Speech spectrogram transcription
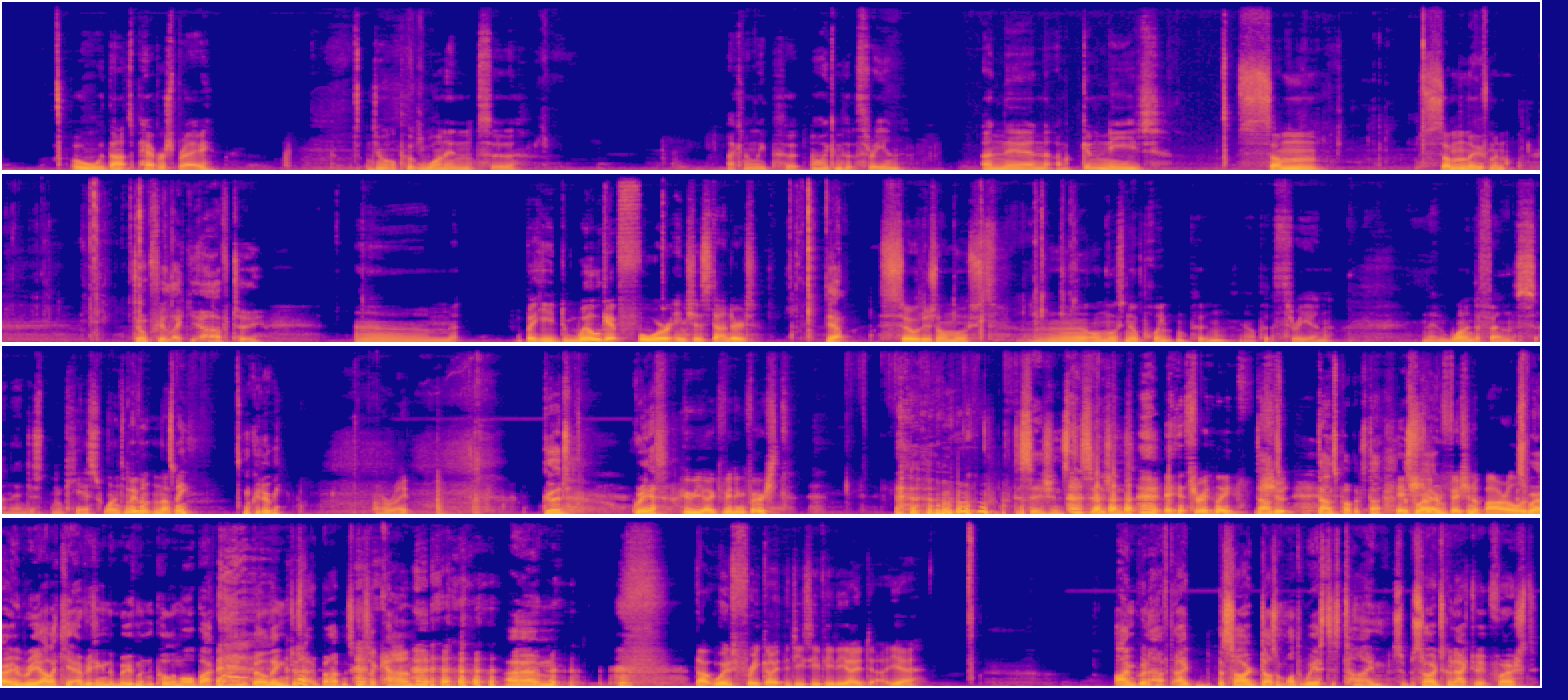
oh, that's pepper spray. Do you know, what, I'll put one into. I can only put. Oh, I can put three in. And then I'm gonna need some some movement. Don't feel like you have to. Um, but he will get four inches standard. Yeah, So there's almost uh, almost no point in putting. I'll put three in, and then one in defense, and then just in case one into movement, and that's me. okie dokie. All right. Good, great. Who are you activating first? Decisions, decisions. it's really Dance, dance puppets. Dance. it's That's where I fish in a barrel. That's where I reallocate everything in the movement and pull them all back behind the building just out of badness because I can. Um, that would freak out the GCPD. I'd, uh, yeah. I'm going to have to. I, Bassard doesn't want to waste his time, so Bassard's going to activate first.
